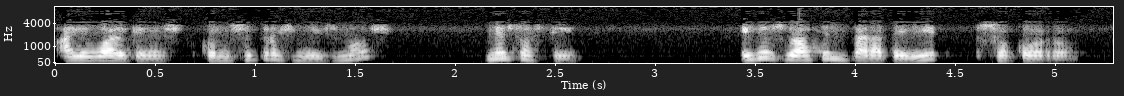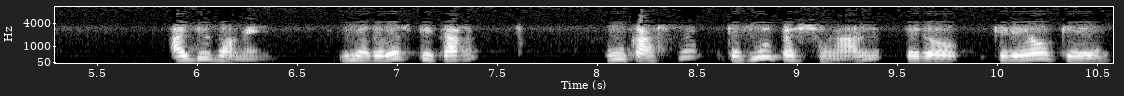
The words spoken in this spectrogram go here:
al igual que con nosotros mismos, no es así. Ellos lo hacen para pedir socorro. Ayúdame. Mira, te voy a explicar un caso que es muy personal, pero creo que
